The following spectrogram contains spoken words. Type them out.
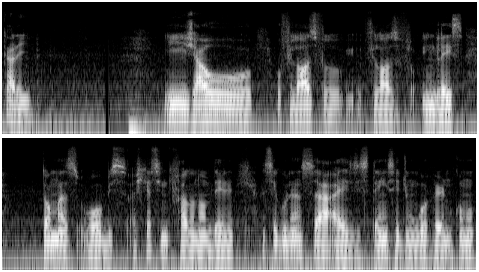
cara aí. E já o, o filósofo, filósofo inglês Thomas Hobbes, acho que é assim que fala o nome dele, segurança a existência de um governo como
